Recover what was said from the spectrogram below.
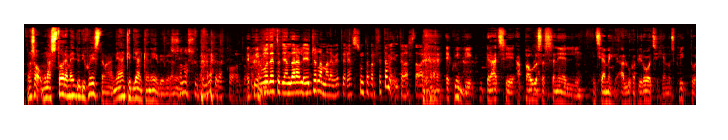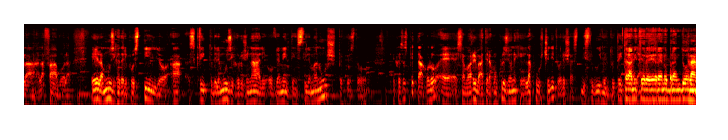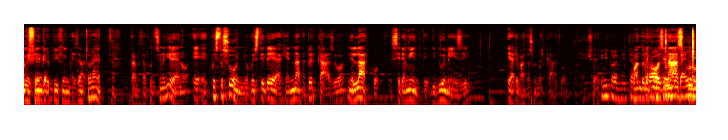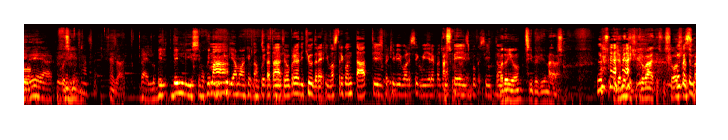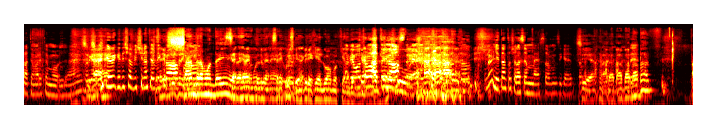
non so, una storia meglio di questa, ma neanche Biancaneve veramente. Sono assolutamente d'accordo. E quindi, Avevo detto di andare a leggerla, ma l'avete riassunta perfettamente la storia. eh, e quindi grazie a Paolo Sassanelli, insieme a Luca Pirozzi, che hanno scritto la, la favola, e la musica da ripostiglio ha scritto delle musiche originali, ovviamente in stile manouche, per questo, per questo spettacolo, eh, siamo arrivati alla conclusione che la Curci Editore ci ha distribuito in tutta Italia. Tramite Reno Brandoni Tramite- di fingerpicking.net. Esatto. tramite la produzione di Reno e e questo sogno, questa idea che è nata per caso, nell'arco seriamente di due mesi è arrivata sul mercato. Cioè, Quindi probabilmente quando le cose nascono bella idea, così. Ah, sì. Esatto. Bello, bel- bellissimo. Quindi Ma chiudiamo anche no, con que- aspetta un attimo, prima di chiudere, i vostri contatti per chi vi vuole seguire, pagina. Facebook, sito. Vado io? Sì, perché io non Allora, lo so. Ovviamente ci trovate sui social. Comunque sembrate marito e moglie, eh? Sì, Perché sì. anche perché dici avvicinati al Sarei microfono. Sandra Mondaini e Sarei, Raimondo Vianelli. sarei curioso di capire chi è l'uomo e chi è la Abbiamo trovato i nostri. esatto. Noi ogni tanto ce la siamo messa la musichetta. Sì, eh.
